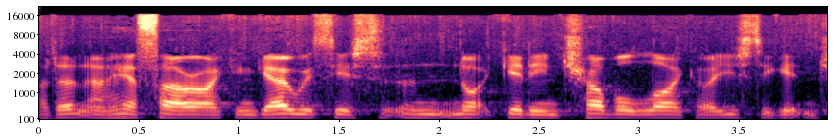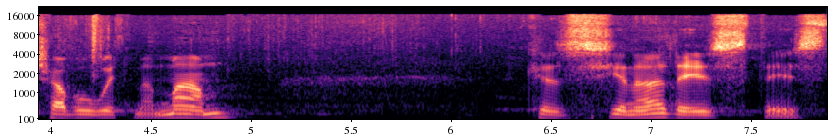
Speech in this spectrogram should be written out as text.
I don't know how far I can go with this and not get in trouble like I used to get in trouble with my mum. Because, you know, there's, there's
